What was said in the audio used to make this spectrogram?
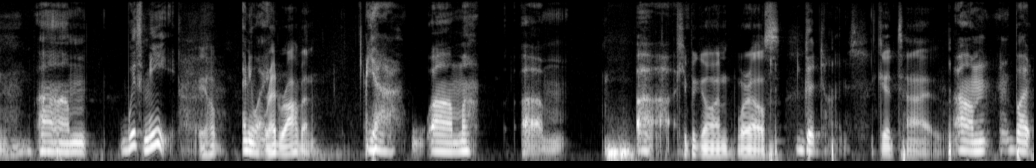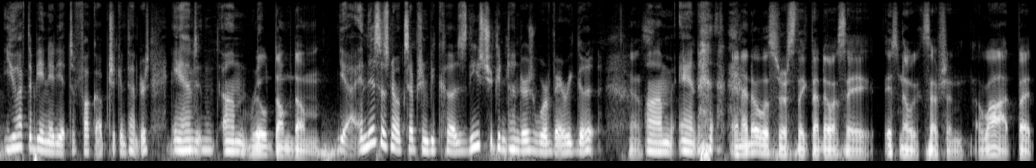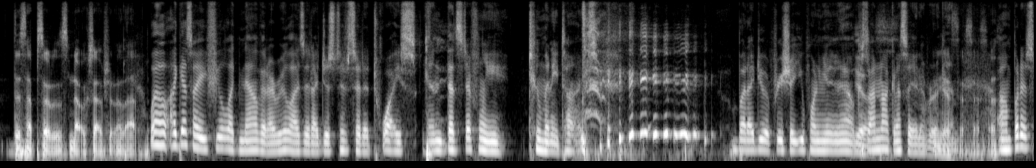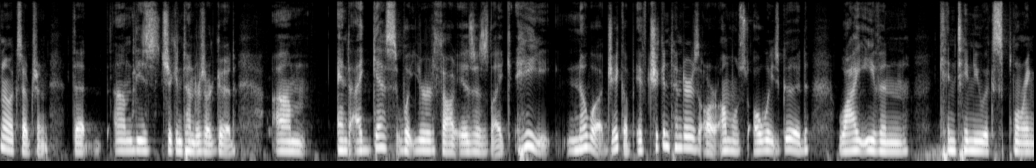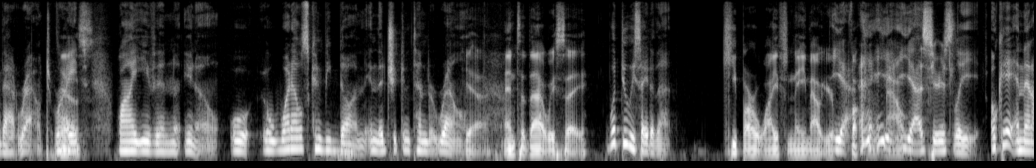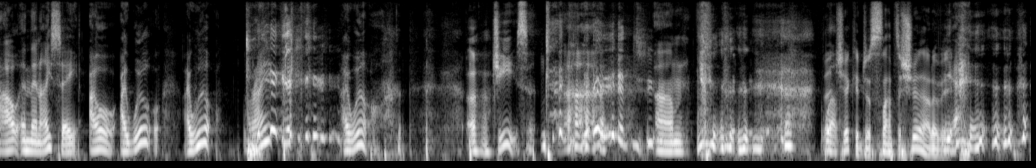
Um, with me. yep. Anyway. Red Robin. Yeah. Um, Keep it going. Where else? good times. Good time. Um, but you have to be an idiot to fuck up chicken tenders. And um, Real dum dum. yeah, and this is no exception because these chicken tenders were very good. Yes. Um, and and I know listeners think that Noah say it's no exception a lot, but this episode is no exception to that. Well, I guess I feel like now that I realize it, I just have said it twice, and that's definitely too many times. but I do appreciate you pointing it out because Yes. I'm not going to say it ever again. Yes, yes, yes, yes. Um, but it's no exception that um, these chicken tenders are good. Um, and I guess what your thought is is like, hey, Noah, Jacob, if chicken tenders are almost always good, why even continue exploring that route, right? Yes. Why even, you know, w- what else can be done in the chicken tender realm? yeah. And to that we say, What do we say to that? Keep our wife's name out your Yeah, fucking mouth. yeah, seriously. Okay, and then I'll and then I say, oh, I will, I will, all right, I will. Uh, Jeez. um, That well, chicken just slapped the shit out of it. yeah.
